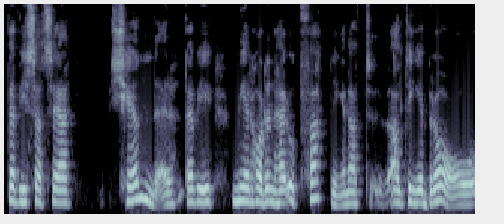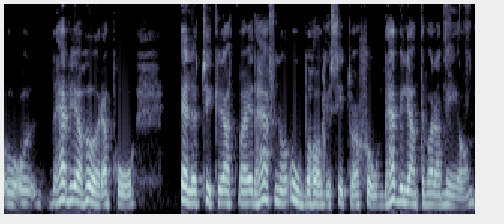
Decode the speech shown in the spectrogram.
Där vi så att säga känner, där vi mer har den här uppfattningen att allting är bra och, och, och det här vill jag höra på. Eller tycker att vad är det här för någon obehaglig situation, det här vill jag inte vara med om.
